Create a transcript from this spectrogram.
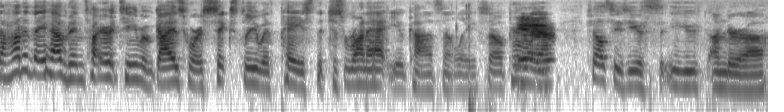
How did they have an entire team of guys who are six three with pace that just run at you constantly? So apparently, Yeah. Chelsea's youth youth under uh,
